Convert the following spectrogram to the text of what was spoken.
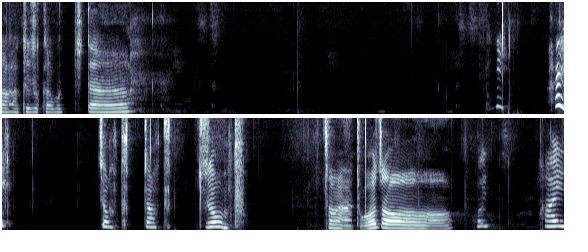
자, 계속 가봅시다. 하이! 점프, 점프, 점프. 자, 좋아져. 호이, 하이.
